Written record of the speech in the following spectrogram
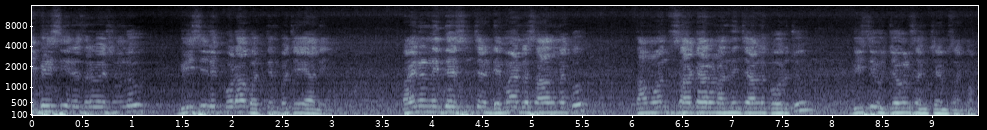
ఈబీసీ రిజర్వేషన్లు బీసీలకు కూడా వర్తింపచేయాలి పైన నిర్దేశించిన డిమాండ్ల సాధనకు తమ వంతు సహకారాన్ని అందించాలని కోరుచు బీసీ ఉద్యోగుల సంక్షేమ సంఘం.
